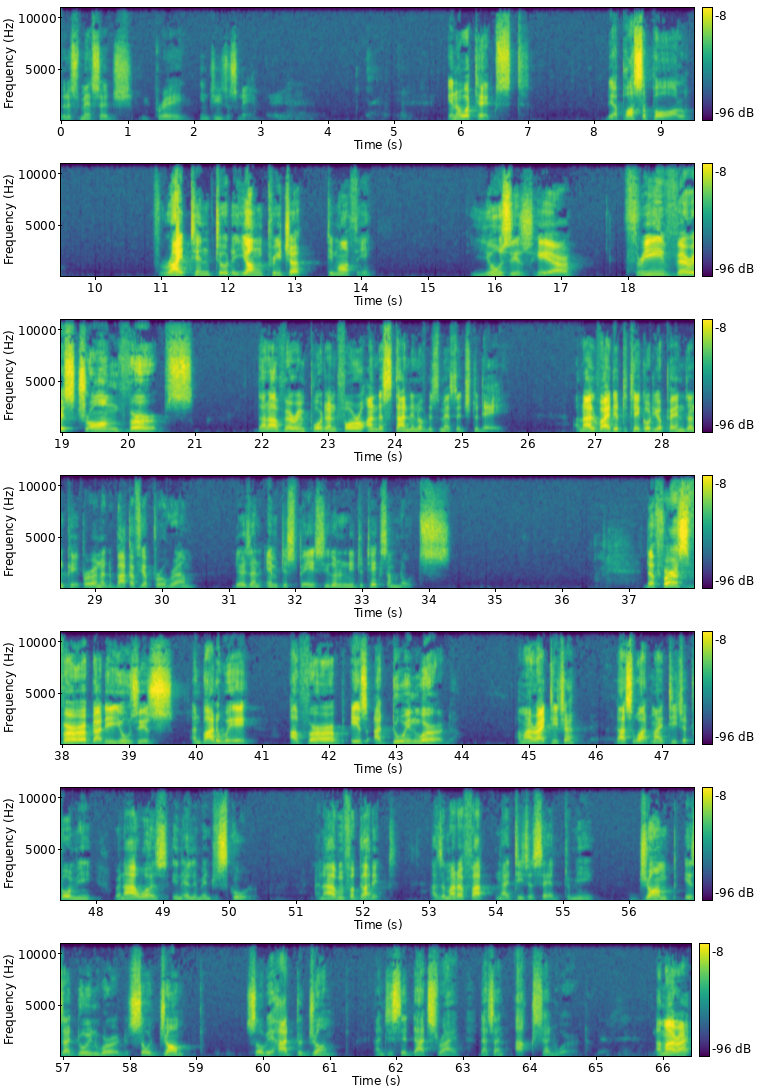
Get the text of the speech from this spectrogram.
to this message. We pray in Jesus' name. In our text, the Apostle Paul, writing to the young preacher Timothy, uses here three very strong verbs that are very important for our understanding of this message today. And I invite you to take out your pens and paper, and at the back of your program, there's an empty space. You're going to need to take some notes. The first verb that he uses, and by the way, a verb is a doing word. Am I right, teacher? That's what my teacher told me when I was in elementary school. And I haven't forgot it. As a matter of fact, my teacher said to me, Jump is a doing word. So jump. So we had to jump. And she said, That's right. That's an action word. Am I right?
